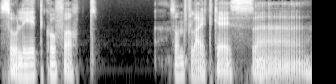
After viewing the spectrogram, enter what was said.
solid koffert. Sånn flightcase, case,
